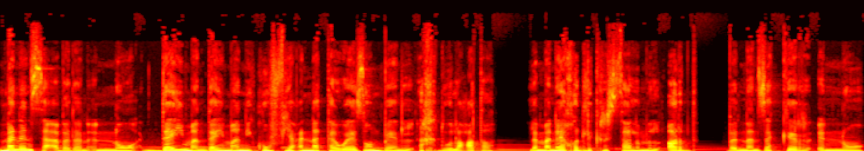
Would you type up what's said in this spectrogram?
ما ننسى أبدا إنه دايما دايما يكون في عنا توازن بين الأخذ والعطاء. لما ناخد الكريستال من الأرض بدنا نذكر إنه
